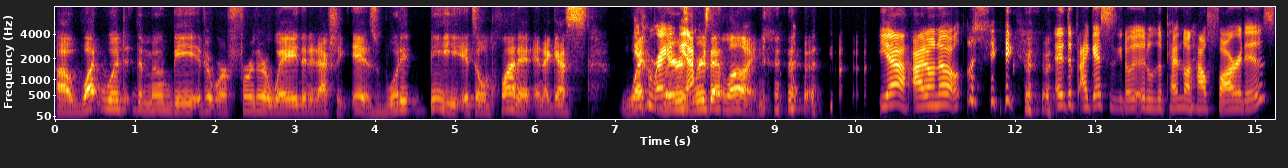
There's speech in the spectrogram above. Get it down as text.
Uh, what would the moon be if it were further away than it actually is? Would it be its own planet? And I guess what right? where's yeah. where's that line? yeah, I don't know. it, I guess you know it'll depend on how far it is.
